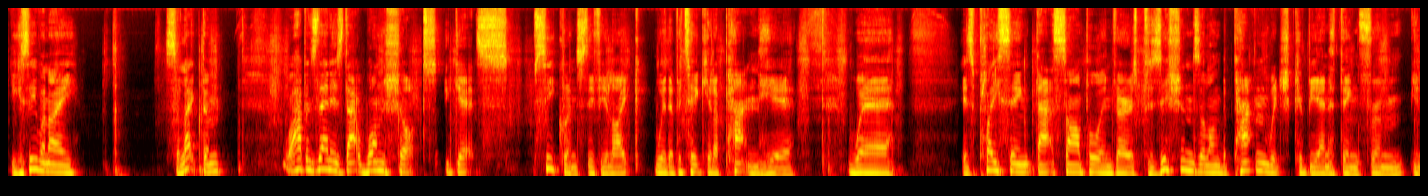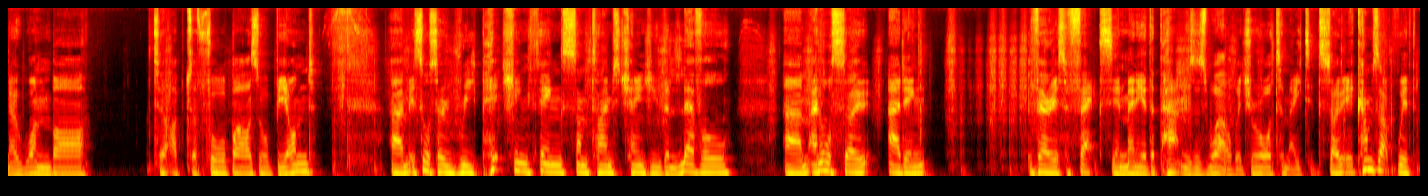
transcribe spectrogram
You can see when I select them, what happens then is that one shot gets sequenced, if you like, with a particular pattern here where it's placing that sample in various positions along the pattern, which could be anything from, you know, one bar to up to four bars or beyond. Um, it's also repitching things, sometimes changing the level, um, and also adding various effects in many of the patterns as well, which are automated. So it comes up with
